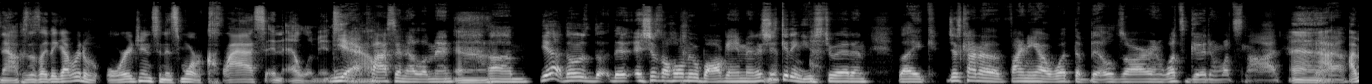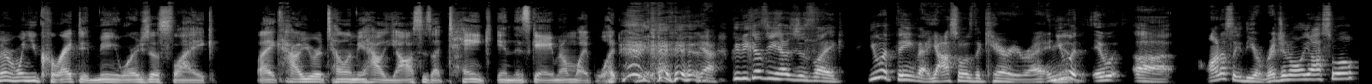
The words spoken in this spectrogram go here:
now because it's like they got rid of Origins and it's more class and element. Yeah, now. class and element. Uh, um yeah those the, the- it's just a whole new ball game and it's just getting used to it and like just kind of finding out what the builds are and what's good and what's not and yeah. I, remember when you corrected me, where it's just like. Like how you were telling me how Yas is a tank in this game, and I'm like, what? yeah because he has just like you would think that Yasuo is the carry right and you Yeah. would it would uh honestly the original Yasuo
